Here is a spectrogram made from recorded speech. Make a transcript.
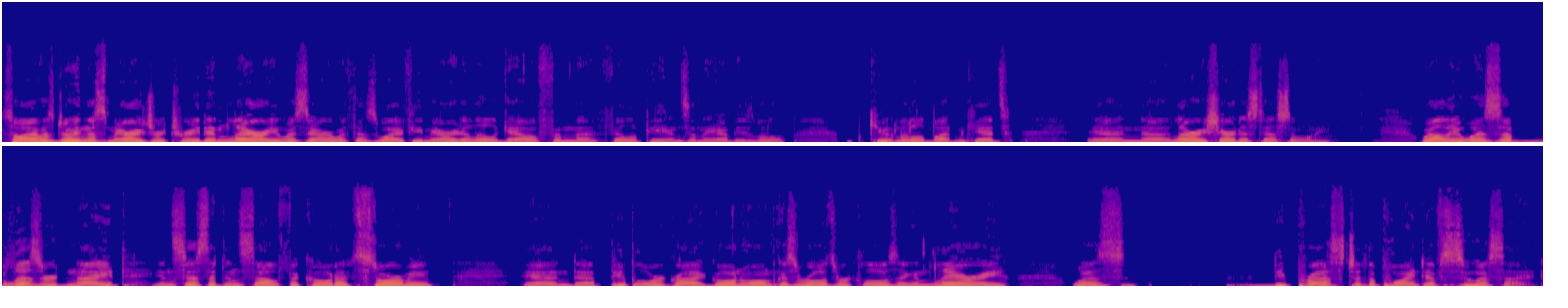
So I was doing this marriage retreat, and Larry was there with his wife. He married a little gal from the Philippines, and they have these little cute little button kids. And uh, Larry shared his testimony. Well, it was a blizzard night in Sisseton, South Dakota, stormy, and uh, people were going home because the roads were closing. And Larry was depressed to the point of suicide.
